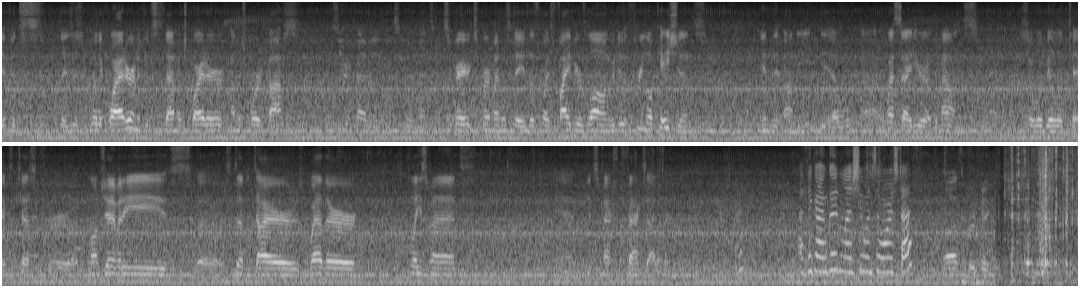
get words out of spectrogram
if it's is this really quieter, and if it's that much quieter, how much more it costs. So you're kind of an experimental. It's a very experimental stage. That's why it's five years long. We do it three locations in the on the uh, uh, west side here of the mountains. So we'll be able to te- test for uh, longevity, s- uh, studded tires, weather, placement, and get some actual facts out of it. I think I'm good unless you want some more stuff. Oh, that's perfect.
